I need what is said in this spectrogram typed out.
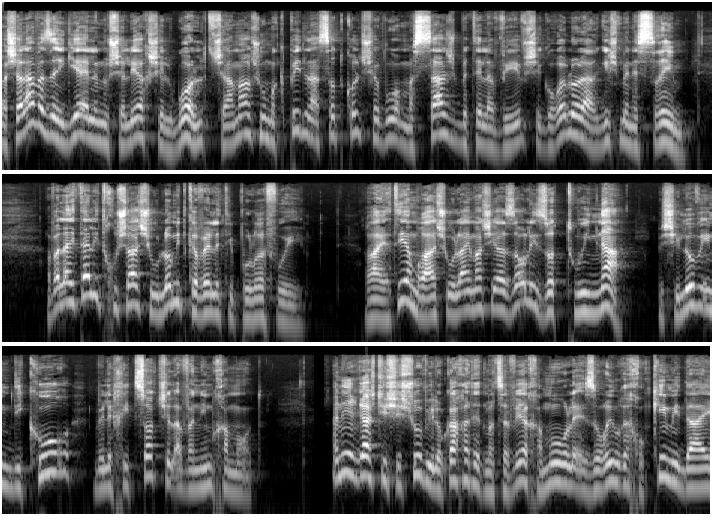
בשלב הזה הגיע אלינו שליח של וולט, שאמר שהוא מקפיד לעשות כל שבוע מסאז' בתל אביב, שגורם לו להרגיש בן 20. אבל הייתה לי תחושה שהוא לא מתכוון לטיפול רפואי. רעייתי אמרה שאולי מה שיעזור לי זאת טווינה, בשילוב עם דיקור ולחיצות של אבנים חמות. אני הרגשתי ששוב היא לוקחת את מצבי החמור לאזורים רחוקים מדי,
